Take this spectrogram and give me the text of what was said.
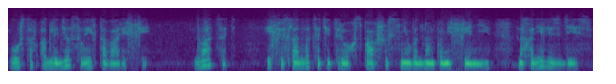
Густав оглядел своих товарищей. Двадцать из числа двадцати трех, спавших с ним в одном помещении, находились здесь.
